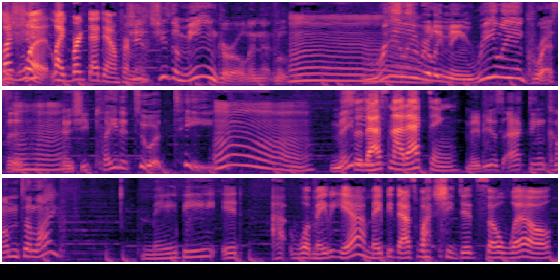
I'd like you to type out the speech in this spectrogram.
Like she- what? Like break that down for me. She's she's a mean girl in that movie. Mm. Really, really mean, really aggressive, and she played it to a T. Mm. Maybe so that's not acting. maybe it's acting come to life. Maybe it. Well, maybe yeah. Maybe that's why she did so well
